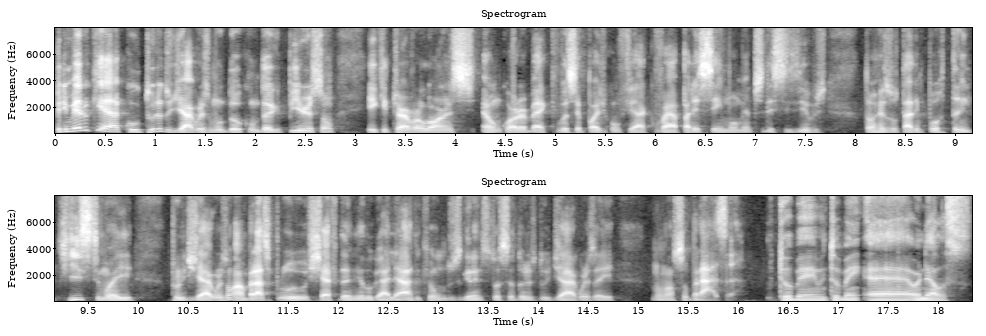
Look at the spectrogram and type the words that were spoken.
Primeiro que a cultura do Jaguars mudou com Doug Pearson e que Trevor Lawrence é um quarterback que você pode confiar que vai aparecer em momentos decisivos. Então, resultado importantíssimo aí para o Jaguars. Um abraço para o chefe Danilo Galhardo, que é um dos grandes torcedores do Jaguars aí no nosso Brasa. Muito bem, muito bem. É, Ornelas,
